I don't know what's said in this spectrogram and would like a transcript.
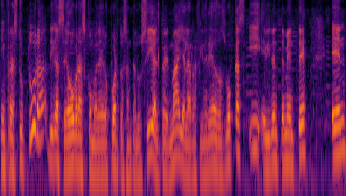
Infraestructura, dígase obras como el aeropuerto de Santa Lucía, el tren Maya, la refinería de Dos Bocas y evidentemente en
